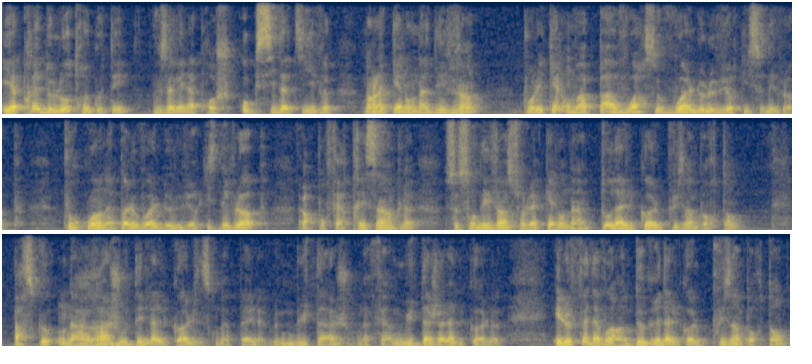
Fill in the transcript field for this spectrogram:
Et après, de l'autre côté, vous avez l'approche oxydative dans laquelle on a des vins pour lesquels on ne va pas avoir ce voile de levure qui se développe. Pourquoi on n'a pas le voile de levure qui se développe? Alors pour faire très simple, ce sont des vins sur lesquels on a un taux d'alcool plus important parce qu'on a rajouté de l'alcool, c'est ce qu'on appelle le mutage, on a fait un mutage à l'alcool, et le fait d'avoir un degré d'alcool plus important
